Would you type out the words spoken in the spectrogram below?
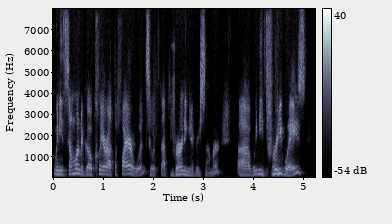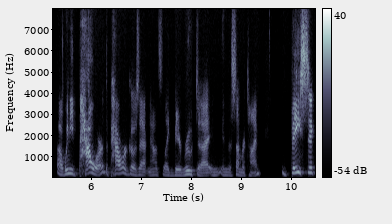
We need someone to go clear out the firewood so it stops burning every summer. Uh, we need freeways. Uh, we need power. The power goes out now. It's like Beirut uh, in, in the summertime. Basic,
